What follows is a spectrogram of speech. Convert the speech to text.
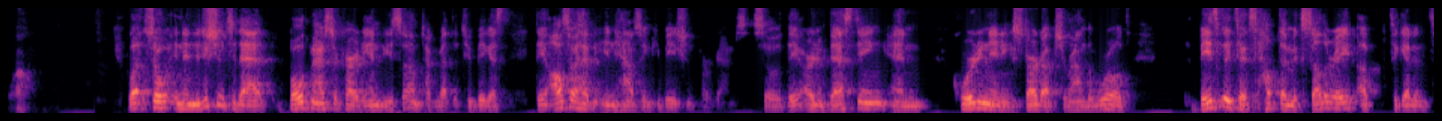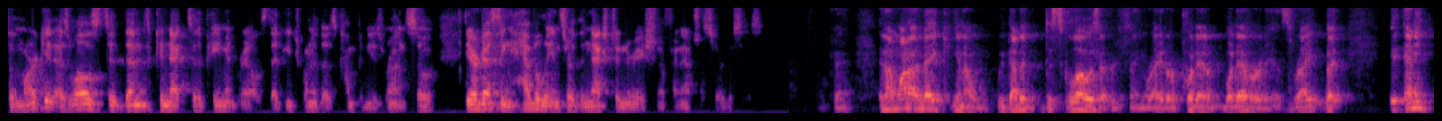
Wow. Well, so in addition to that, both Mastercard and Visa, I'm talking about the two biggest, they also have in-house incubation programs. So they are investing and coordinating startups around the world basically to help them accelerate up to get into the market as well as to them to connect to the payment rails that each one of those companies runs so they're investing heavily in sort of the next generation of financial services. Okay. And i want to make you know we've got to disclose everything right? Or put in whatever it is right? But any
